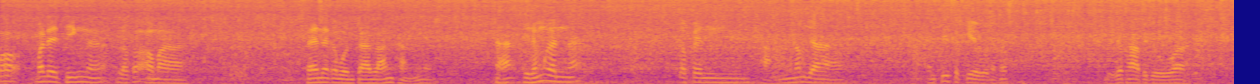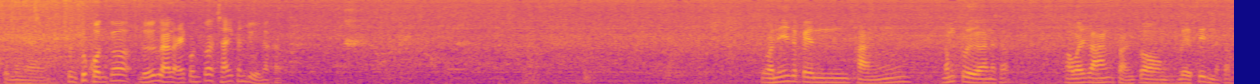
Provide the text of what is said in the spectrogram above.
ก็ไม่ได้ทิ้งนะเราก็เอามาใช้ในกระบวนการล้างถังเนี่ยนะฮะสีน้ำเงินนะจะเป็นถังน้ำยาอันที่สเกลนะครับเดี๋ยวจะพาไปดูว่าเป็นยังไง ซึ่งทุกคนก็หรือหลาย ๆ คนก็ใช้กันอยู่นะครับ วันนี้จะเป็นถังน้ำเกลือนะครับ เอาไว้ล้างสารกรองเรซินนะครับ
